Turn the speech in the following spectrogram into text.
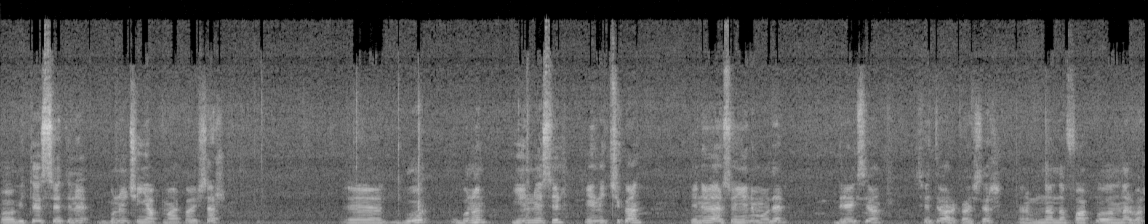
O vites setini bunun için yaptım arkadaşlar. Ee, bu bunun yeni nesil, yeni çıkan yeni versiyon, yeni model direksiyon seti var arkadaşlar. Yani bundan da farklı olanlar var.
